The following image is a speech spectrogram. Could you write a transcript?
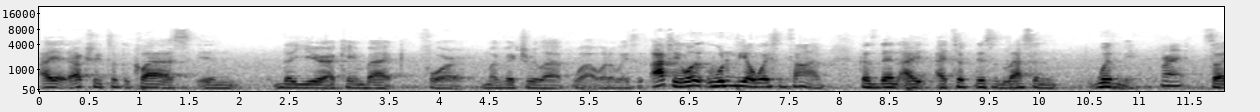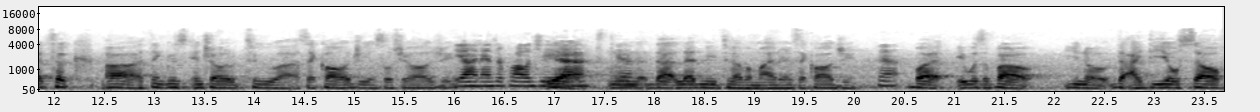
I actually took a class in the year I came back for my victory lap. Wow, what a waste! Of, actually, it, it wouldn't be a waste of time because then I I took this lesson with me. right. So I took uh, I think it was intro to uh, psychology and sociology. Yeah, and anthropology. Yeah, Yeah. Yeah. and that led me to have a minor in psychology. yeah. But it was about you know the ideal self,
